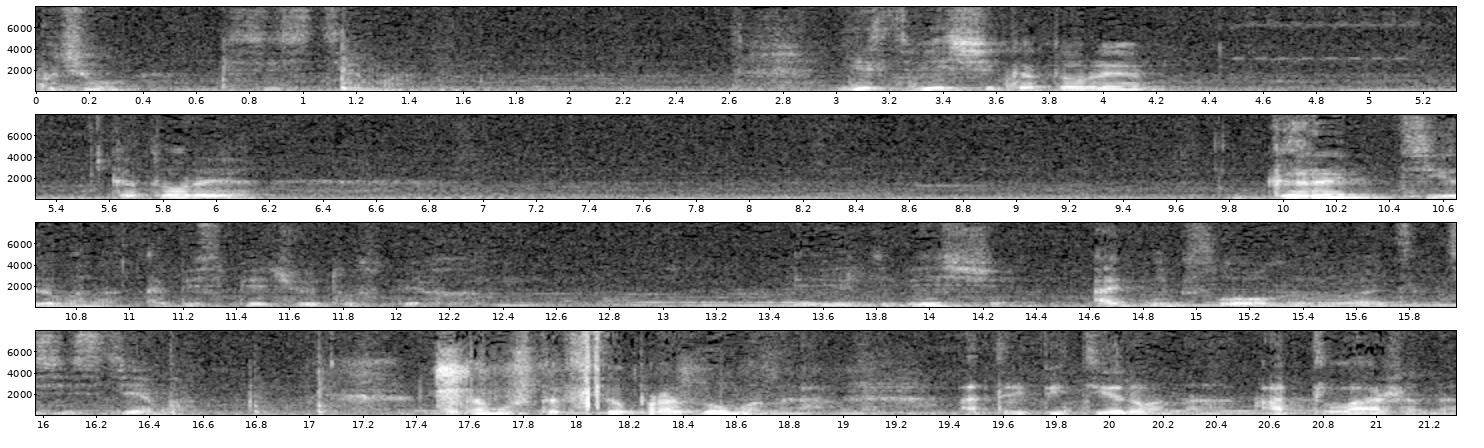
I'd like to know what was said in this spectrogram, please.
Почему? Система. Есть вещи, которые, которые гарантированно обеспечивают успех. И эти вещи одним словом называются система. Потому что все продумано, отрепетировано, отлажено,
